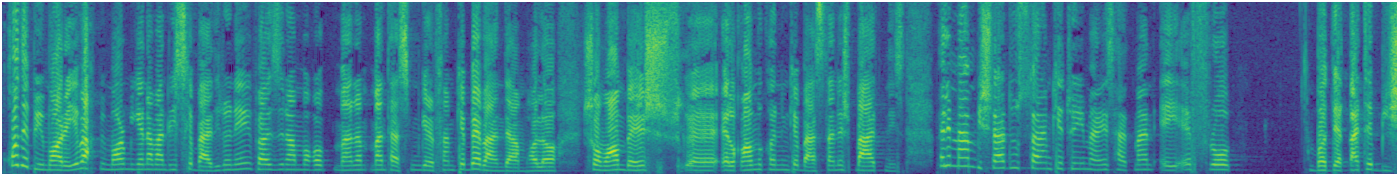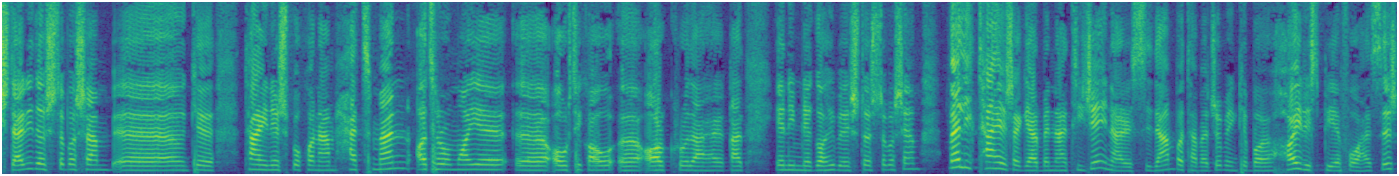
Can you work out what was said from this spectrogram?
خود بیماره یه وقت بیمار میگه نه من ریسک بعدی رو نمیپذیرم. آقا من من تصمیم گرفتم که ببندم. حالا شما هم بهش القا می‌کنین که بستنش بد نیست. ولی من بیشتر دوست دارم که توی این مریض حتما AF رو با دقت بیشتری داشته باشم که تعیینش بکنم. حتما آترومای آورتیک آرک رو در حقیقت یه نیم نگاهی بهش داشته باشم. ولی تهش اگر به نتیجه ای نرسیدم با توجه به اینکه با high risk PFO هستش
